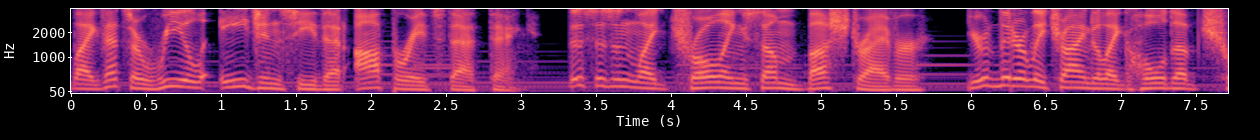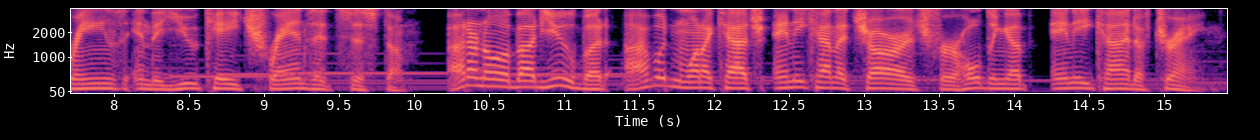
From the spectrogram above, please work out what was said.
Like, that's a real agency that operates that thing. This isn't like trolling some bus driver. You're literally trying to like hold up trains in the UK transit system. I don't know about you, but I wouldn't want to catch any kind of charge for holding up any kind of train.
